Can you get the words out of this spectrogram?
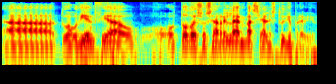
a tu audiencia o todo eso se arregla en base al estudio previo?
